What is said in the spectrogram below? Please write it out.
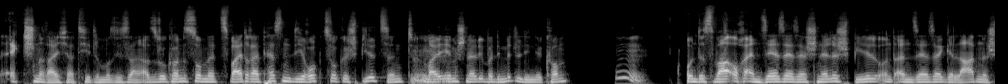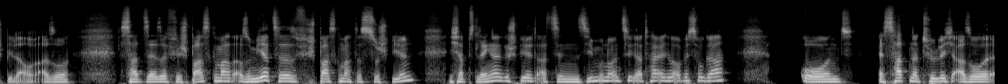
actionreicher Titel, muss ich sagen. Also du konntest so mit zwei, drei Pässen, die ruckzuck gespielt sind, mhm. mal eben schnell über die Mittellinie kommen. Mhm. Und es war auch ein sehr, sehr, sehr schnelles Spiel und ein sehr, sehr geladenes Spiel auch. Also es hat sehr, sehr viel Spaß gemacht. Also mir hat es sehr, sehr viel Spaß gemacht, das zu spielen. Ich habe es länger gespielt als den 97er Teil, glaube ich sogar. Und es hat natürlich, also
